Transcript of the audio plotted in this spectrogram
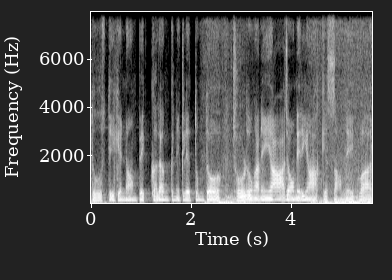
दोस्ती के नाम पे कलंक निकले तुम तो। छोड़ दूँगा नहीं आ जाओ मेरी आँख के सामने एक बार।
